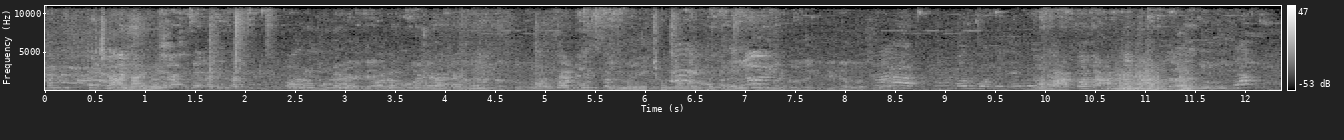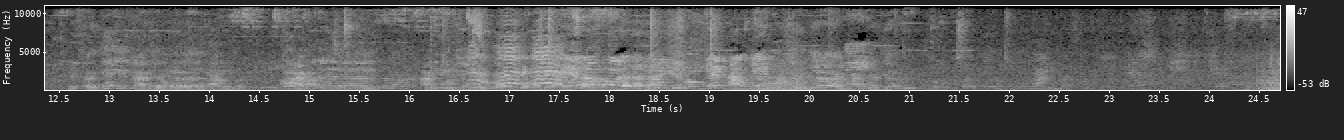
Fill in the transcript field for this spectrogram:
पण किती छान आहे छोटा गणपती स्पर्धेमध्ये आमचा नंबर आला. Thank you.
